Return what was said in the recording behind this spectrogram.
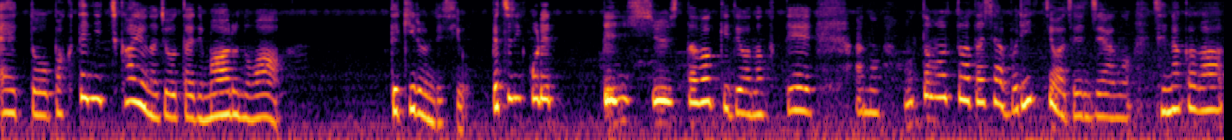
えっ、ー、とバク転に近いような状態で回るのはできるんですよ。別にこれ練習したわけではなくてあのもともと私はブリッジは全然あの背中が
